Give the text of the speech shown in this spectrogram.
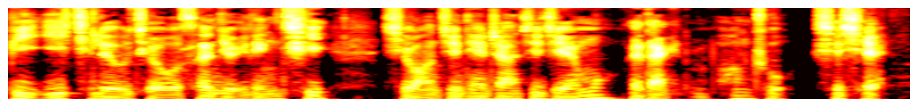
b 一七六九三九一零七。希望今天这样期节目可以带给你们帮助，谢谢。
